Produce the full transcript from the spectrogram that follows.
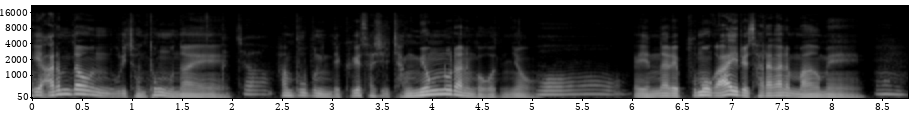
이 아름다운 우리 전통 문화의 그렇죠. 한 부분인데 그게 사실 장명루라는 거거든요. 어. 그러니까 옛날에 부모가 아이를 사랑하는 마음에 어.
